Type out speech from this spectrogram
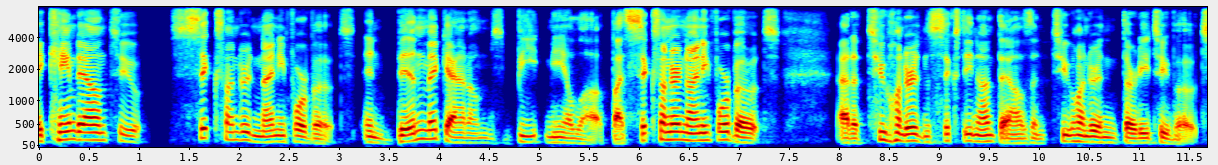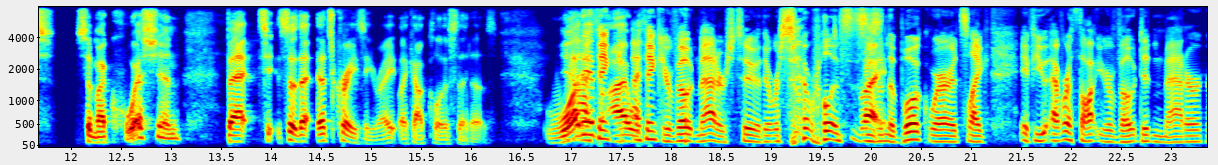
It came down to 694 votes, and Ben McAdams beat Mia Love by 694 votes out of 269,232 votes. So, my question back to so that that's crazy, right? Like how close that is. What yeah, I think I, w- I think your vote matters too. There were several instances right. in the book where it's like if you ever thought your vote didn't matter,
